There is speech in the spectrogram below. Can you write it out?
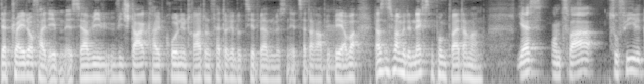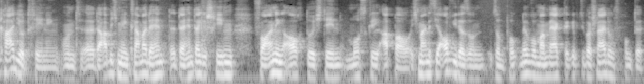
der Trade-off halt eben ist, ja, wie, wie stark halt Kohlenhydrate und Fette reduziert werden müssen, etc. pp. Aber lass uns mal mit dem nächsten Punkt weitermachen. Yes, und zwar zu viel Cardio-Training. Und äh, da habe ich mir in Klammer dahinter, dahinter geschrieben, vor allen Dingen auch durch den Muskelabbau. Ich meine, ist ja auch wieder so ein, so ein Punkt, ne, wo man merkt, da gibt es Überschneidungspunkte.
